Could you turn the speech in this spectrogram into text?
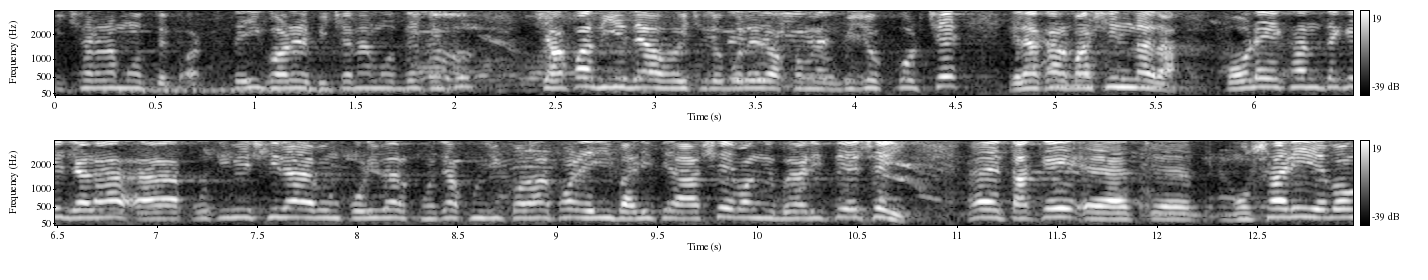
বিছানার মধ্যে এই ঘরের বিছানার মধ্যে কিন্তু চাপা দিয়ে দেওয়া হয়েছিল বলে রকমের অভিযোগ করছে এলাকার বাসিন্দারা। পরে এখান থেকে যারা প্রতিবেশীরা এবং পরিবার খোঁজাখুঁজি করার পর এই বাড়িতে আসে এবং বাড়িতে এসেই তাকে মশারি এবং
